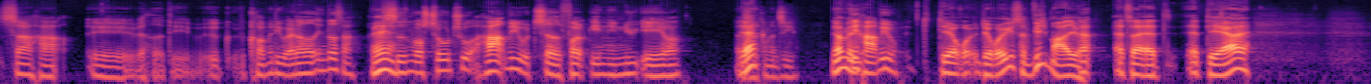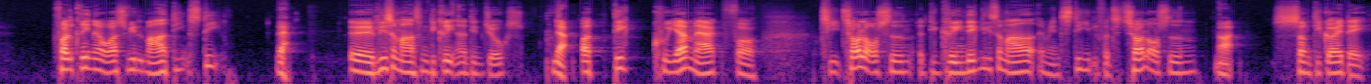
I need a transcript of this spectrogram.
så har, øh, hvad hedder det, øh, comedy jo allerede ændret sig. Ja, ja. Siden vores togtur har vi jo taget folk ind i en ny æra, altså, Ja. kan man sige. Ja, men det har vi jo. Det, det rykker sig vildt meget jo. Ja. Altså, at, at det er... Folk griner jo også vildt meget af din stil. Ja. Øh, lige så meget som de griner af dine jokes. Ja. Og det kunne jeg mærke for 10-12 år siden, at de grinede ikke lige så meget af min stil for 10-12 år siden, Nej. som de gør i dag.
